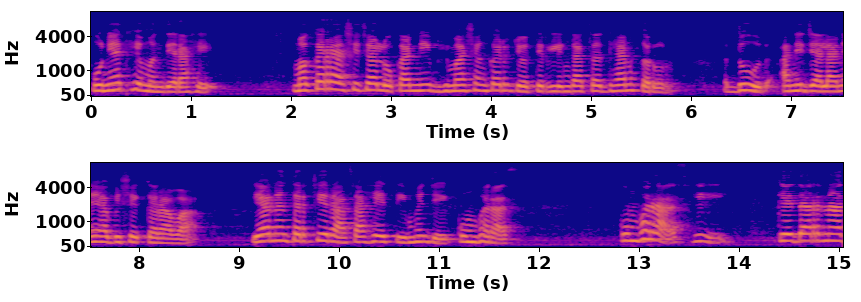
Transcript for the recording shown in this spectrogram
पुण्यात हे मंदिर आहे. मकर राशीच्या लोकांनी भीमाशंकर ज्योतिर्लिंगाचं ध्यान करून दूध आणि जलाने अभिषेक करावा. यानंतरची रास आहे ती म्हणजे कुंभरास. कुंभरास ही केदारनाथ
